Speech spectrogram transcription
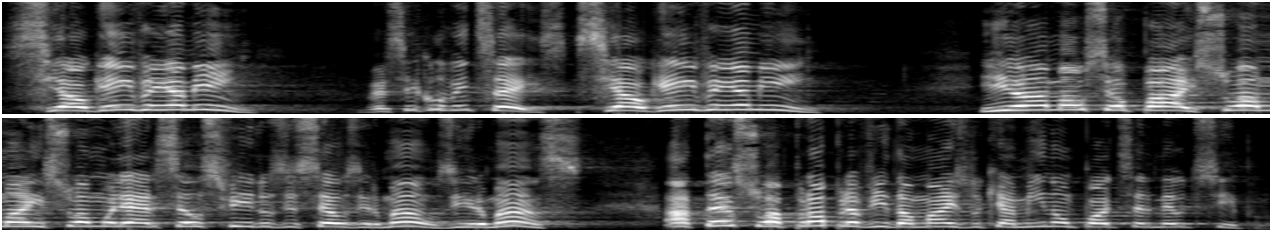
Se alguém vem a mim, versículo 26, se alguém vem a mim e ama o seu pai, sua mãe, sua mulher, seus filhos e seus irmãos e irmãs, até sua própria vida mais do que a mim, não pode ser meu discípulo.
